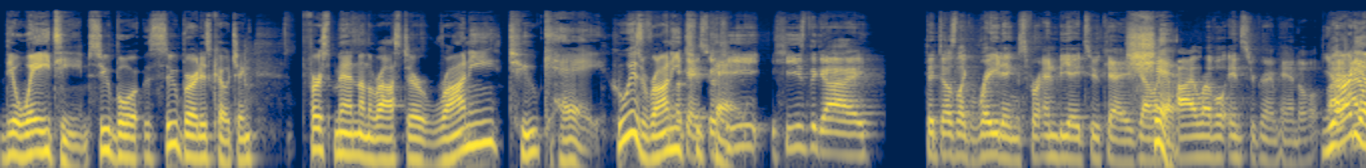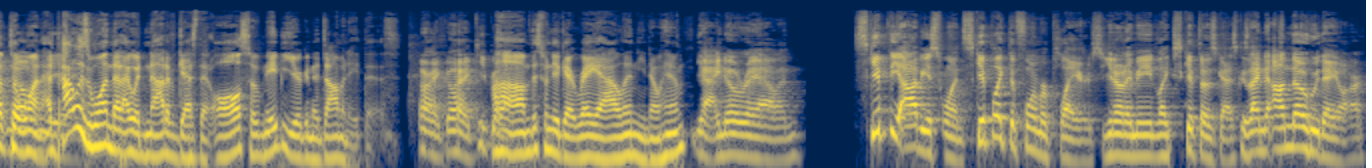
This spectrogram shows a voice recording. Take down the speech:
The away team, Sue, Bo- Sue Bird is coaching. First men on the roster, Ronnie 2K. Who is Ronnie okay, 2K? Okay, so he he's the guy that does like ratings for NBA 2K. He's got Shit. like a high level Instagram handle. You're I, already I up to one. That was one that I would not have guessed at all. So maybe you're going to dominate this. All right, go ahead. Keep going. Um, this one you get Ray Allen. You know him? Yeah, I know Ray Allen. Skip the obvious ones. Skip like the former players. You know what I mean? Like skip those guys because I I'll know who they are.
